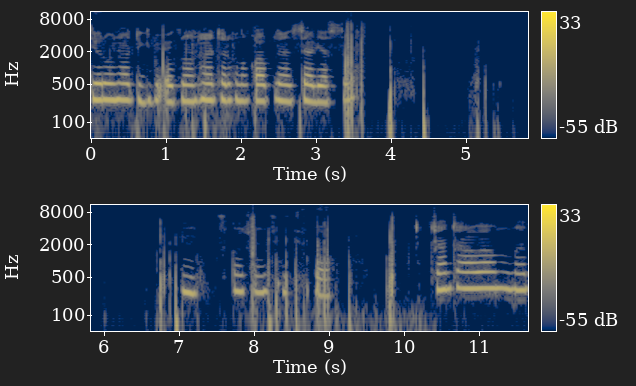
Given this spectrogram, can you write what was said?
diğer oyunlarda gibi ekran her tarafını kaplayan sel yazsa. Hı, şu kaçmış 300 para. Çanta alalım mı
